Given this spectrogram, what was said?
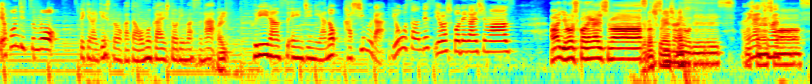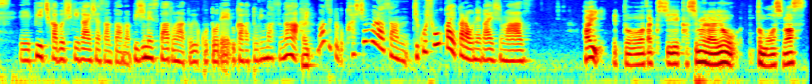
て本日も素敵なゲストの方をお迎えしておりますが、はい。フリーランスエンジニアの柏村亮さんですよろしくお願いしますはい、よろしくお願いします。よろしくお願いします。お願いしますよろくお願いします。えーピーチ株式会社さんとはまあビジネスパートナーということで伺っておりますが、はいまずちょっと柏村さん自己紹介からお願いします。はい、えっと、私、柏村亮と申します。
